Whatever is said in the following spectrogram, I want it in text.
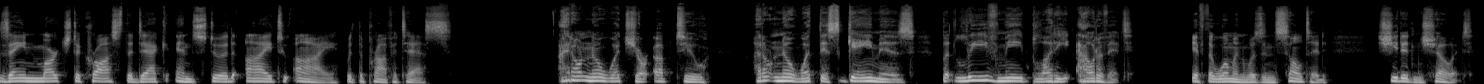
Zane marched across the deck and stood eye to eye with the prophetess. I don't know what you're up to. I don't know what this game is, but leave me bloody out of it. If the woman was insulted, she didn't show it.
